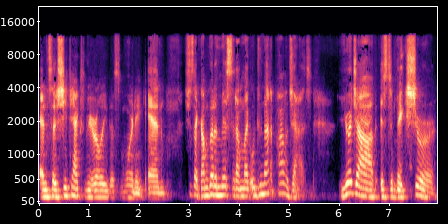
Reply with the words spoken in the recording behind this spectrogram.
And so she texted me early this morning and she's like, I'm going to miss it. I'm like, oh, do not apologize. Your job is to make sure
